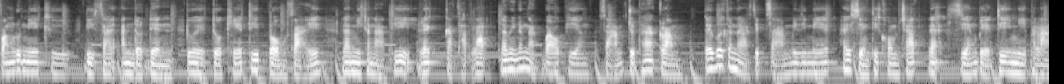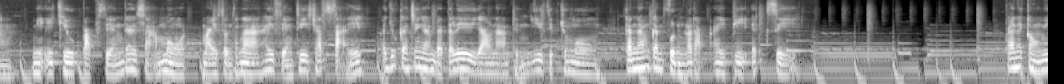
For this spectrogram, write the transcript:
ฟังรุ่นนี้คือดีไซน์อันโดดเด่น ด้วยตัวเคสที่โปร่งใส และมีขนาดที่เล็กกระทัดรัด และมีน้ำหนักเบาเพียง 3.5 กรัม ด้เวอร์ขนาด 13มิลลิเมตรให้เสียงที่คมชัด และเสียงเบสที่มีพลัง มี EQ ปรับเสียงได้ 3 โหมด ไมค์สนทนาให้เสียงที่ชัดใส อายุการใช้งานแบตเตอรี่ยาวนานถึง 20 ชั่วโมง กันน้ำกันฝุ่นระดับ IPX4 ภายในกล่องมี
